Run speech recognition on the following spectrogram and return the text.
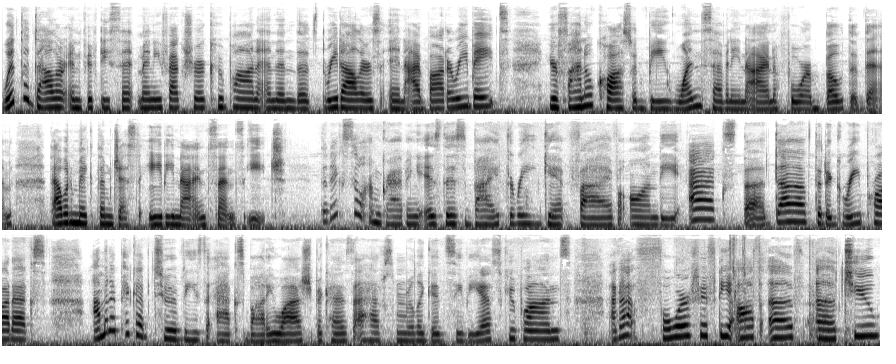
With the dollar and 50 cent manufacturer coupon and then the $3 in Ibotta rebates, your final cost would be $1.79 for both of them. That would make them just 89 cents each. The next deal I'm grabbing is this buy three, get five on the Axe, the Dove, the Degree products. I'm going to pick up two of these Axe body wash because I have some really good CVS coupons. I got 450 off of uh, two,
